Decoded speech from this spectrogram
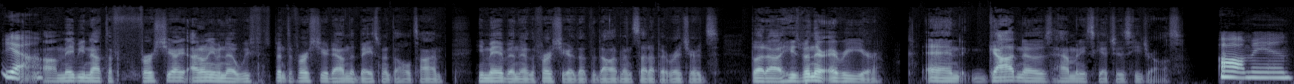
Yeah. Uh, maybe not the first year. I don't even know. We spent the first year down in the basement the whole time. He may have been there the first year that the dollar bin set up at Richards, but uh, he's been there every year, and God knows how many sketches he draws. Oh man,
